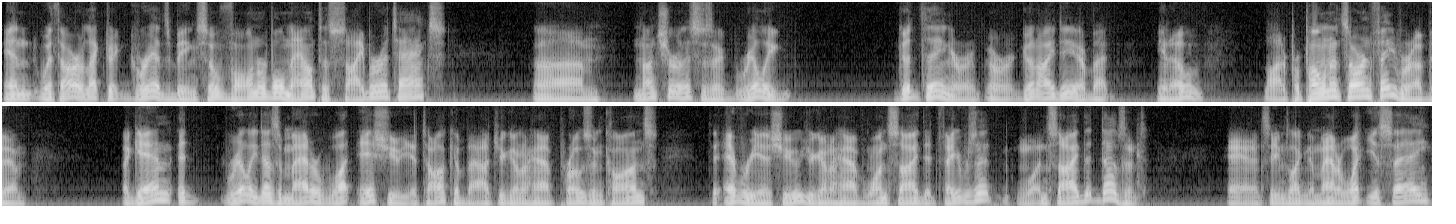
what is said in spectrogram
And with our electric grids being so vulnerable now to cyber attacks, um, not sure this is a really good thing or, or a good idea, but, you know, a lot of proponents are in favor of them. Again, it really doesn't matter what issue you talk about, you're going to have pros and cons to every issue, you're going to have one side that favors it, one side that doesn't. And it seems like no matter what you say,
